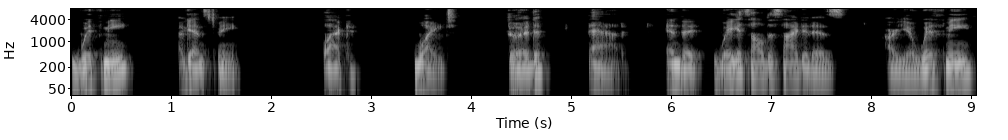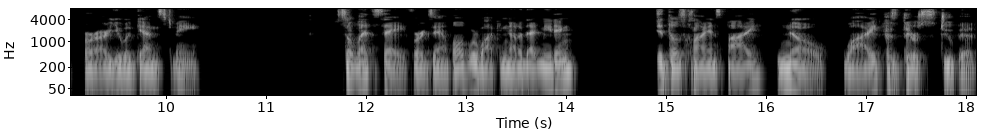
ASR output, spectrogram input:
with me, against me, black, white, good, bad. And the way it's all decided is are you with me or are you against me? So let's say, for example, we're walking out of that meeting. Did those clients buy? No. Why? Because they're stupid.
